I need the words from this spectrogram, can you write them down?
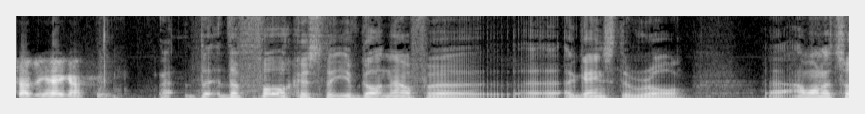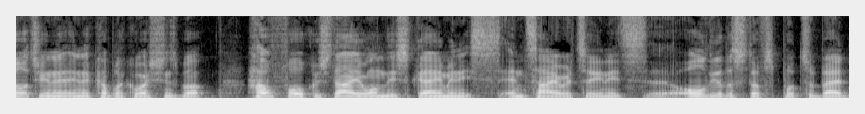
Stubbsy, how you going? The, the focus that you've got now for uh, against the Roar, uh, I want to talk to you in a, in a couple of questions, but how focused are you on this game in its entirety and its uh, all the other stuff's put to bed,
